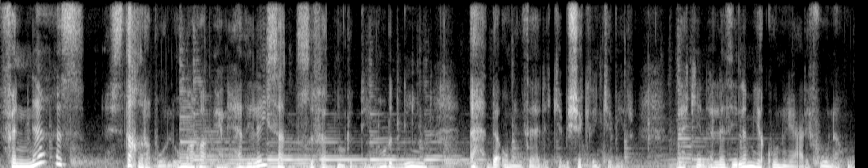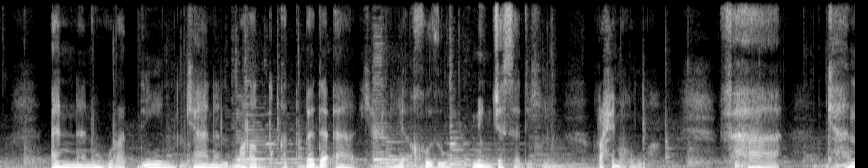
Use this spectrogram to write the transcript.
فالناس استغربوا الأمراء يعني هذه ليست صفة نور الدين. نور الدين أهدأ من ذلك بشكل كبير. لكن الذي لم يكونوا يعرفونه أن نور الدين كان المرض قد بدأ يعني يأخذ من جسده. رحمه الله فكان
